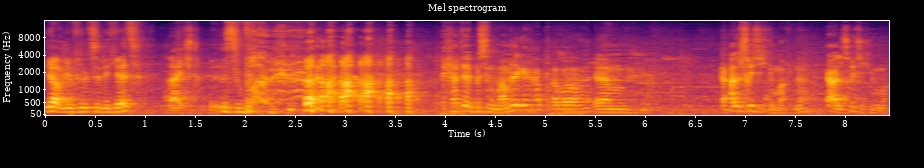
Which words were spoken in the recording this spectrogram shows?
Ja, wie fühlst du dich jetzt? Leicht. Super. Ich hatte ein bisschen Mammel gehabt, aber ähm, ja, alles richtig gemacht, ne? Ja, alles richtig gemacht.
